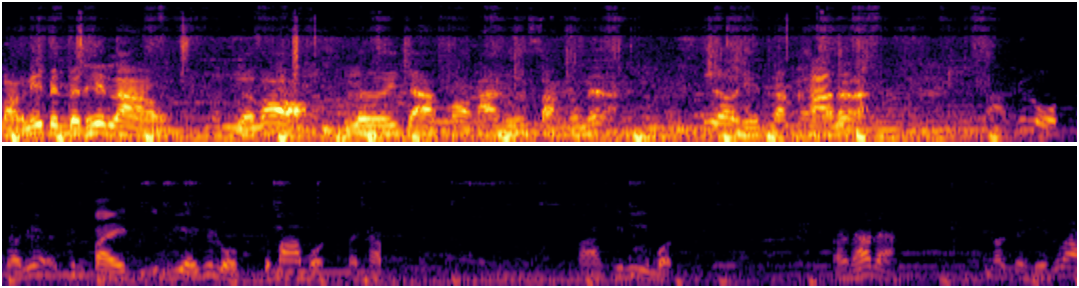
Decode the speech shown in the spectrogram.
ฝั่งนี้เป็นประเทศลาว แล้วก็เลยจากเกาะกลางหืนฝั่งตรงนั้นที่เราเห็นหลังคานั่นแหะยุโรปแถ วนี้ขึ้นไปอินเดียยุโรปจะมาหมดนะครับ มาที่นี่หมดดังนั้นอะเราจะเห็นว่า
